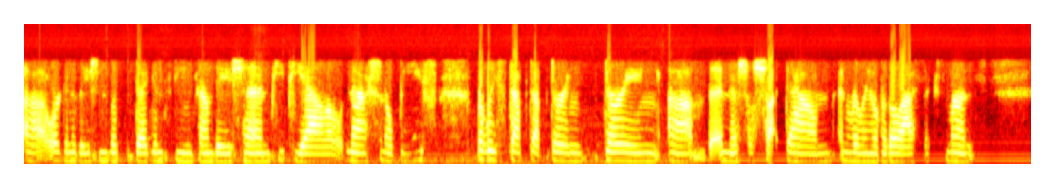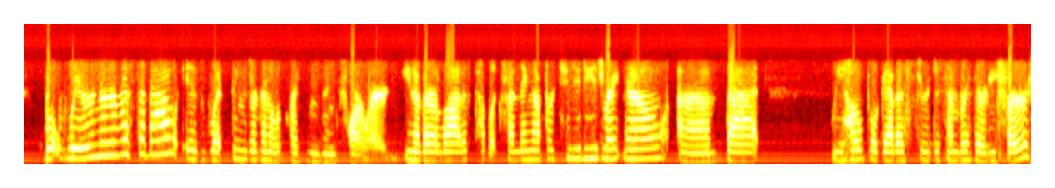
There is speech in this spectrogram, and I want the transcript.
Uh, organizations like the Degenstein Foundation, PPL, National Beef, really stepped up during during um, the initial shutdown and really over the last six months what we're nervous about is what things are going to look like moving forward. You know, there are a lot of public funding opportunities right now um, that we hope will get us through December 31st.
